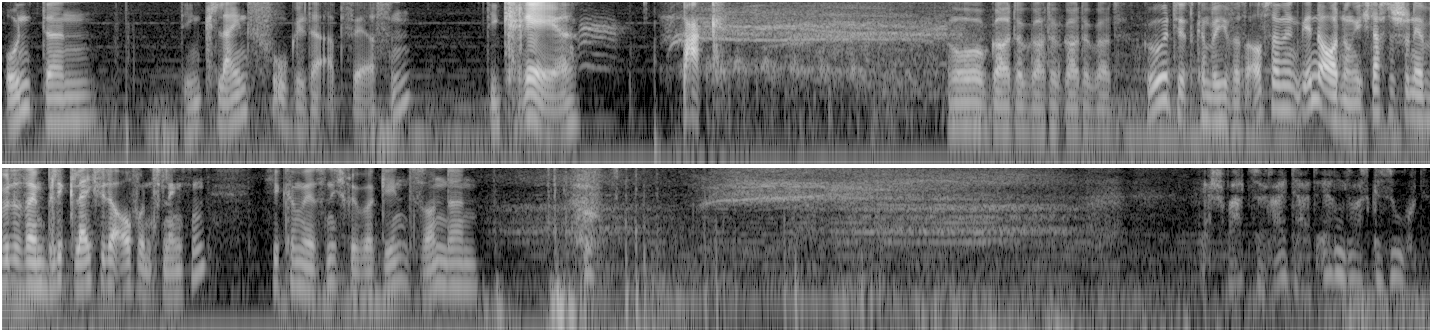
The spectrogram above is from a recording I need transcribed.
Und dann den kleinen Vogel da abwerfen. Die Krähe. Back. Oh Gott, oh Gott, oh Gott, oh Gott. Gut, jetzt können wir hier was aufsammeln. In Ordnung. Ich dachte schon, er würde seinen Blick gleich wieder auf uns lenken. Hier können wir jetzt nicht rübergehen, sondern... schwarze Reiter hat irgendwas gesucht.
